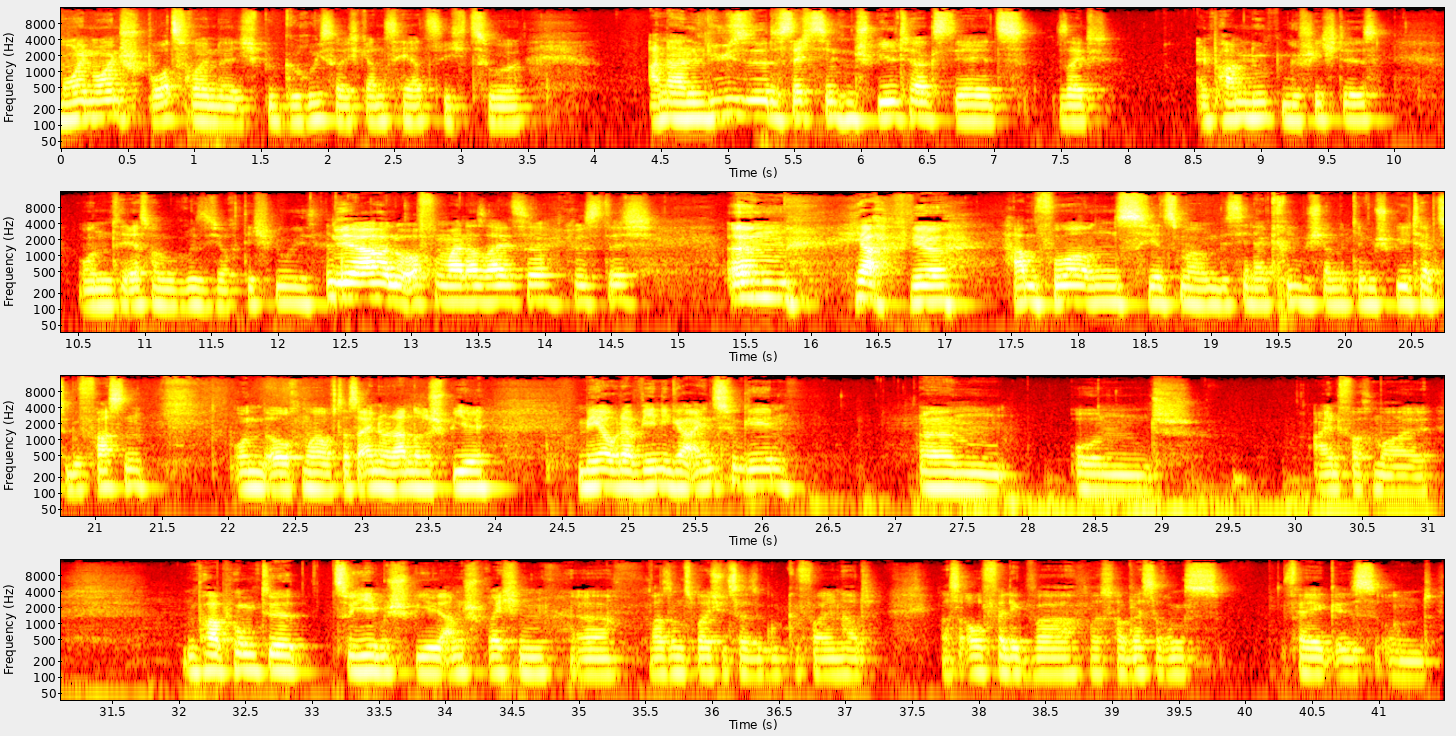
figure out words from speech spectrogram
Moin, moin, Sportsfreunde. Ich begrüße euch ganz herzlich zur Analyse des 16. Spieltags, der jetzt seit ein paar Minuten Geschichte ist. Und erstmal begrüße ich auch dich, Luis. Ja, hallo auch von meiner Seite. Grüß dich. Ähm, ja, wir haben vor, uns jetzt mal ein bisschen akribischer mit dem Spieltag zu befassen und auch mal auf das eine oder andere Spiel mehr oder weniger einzugehen. Ähm, und einfach mal ein paar Punkte zu jedem Spiel ansprechen, äh, was uns beispielsweise gut gefallen hat, was auffällig war, was verbesserungsfähig ist und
